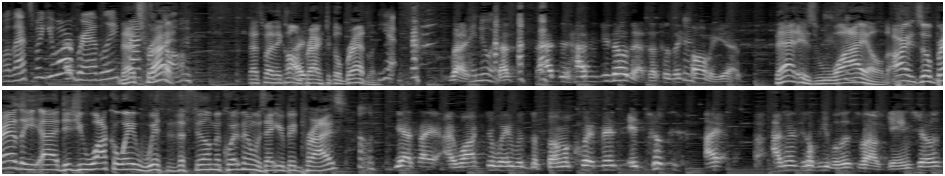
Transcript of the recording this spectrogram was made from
Well, that's what you are, Bradley. That's Practical. right. That's why they call him I- Practical Bradley. Yeah. right. I knew it. That's, how, did, how did you know that? That's what they call me. Yes. That is wild. All right, so Bradley, uh, did you walk away with the film equipment? Was that your big prize? Yes, I, I walked away with the film equipment. It took. I I'm going to tell people this about game shows.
